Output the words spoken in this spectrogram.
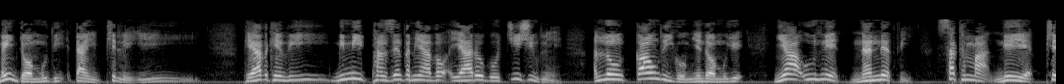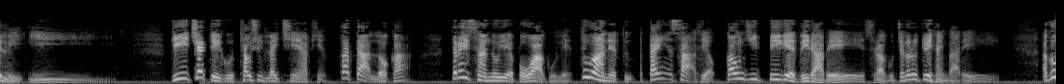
မိန့်တော်မူသည့်အတိုင်းဖြစ်လေ၏ဘုရားသခင်သည်မိမိဖန်ဆင်းသမျှသောအရာတို့ကိုကြည့်ရှုလျင်အလွန်ကောင်းသည်ကိုမြင်တော်မူ၍ညဦးနှင့်နန်းနက်သည်ဆဋ္ဌမနေ့ရက်ဖြစ်လေ၏ဒီအချက်တွေကိုထောက်ရှုလိုက်ခြင်းအပြင်တတ္တလောက တရိษံတို့ရဲ့ဘဝကိုလေသူ့ဟာနဲ့သူအတိုင်းအဆအလျောက်ကောင်းကြီးပေးခဲ့သေးတာပဲဆိုတာကိုကျွန်တော်တို့တွေ့နိုင်ပါတယ်အခု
